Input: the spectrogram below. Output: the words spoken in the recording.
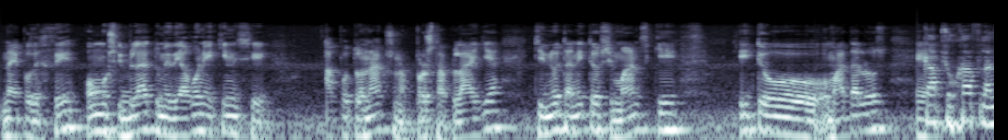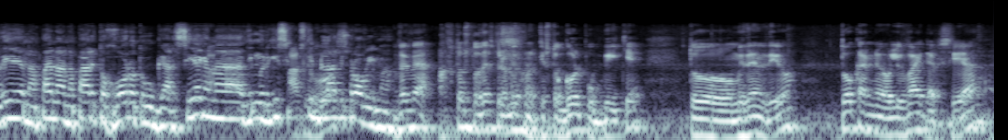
να υποδεχθεί, όμως στην πλάτη του με διαγώνια κίνηση από τον άξονα προς τα πλάγια κινούταν είτε ο Σιμάνσκι είτε ο, ο Μάνταλος. Κάποιο χαφ, δηλαδή να, πάει, να, να πάρει το χώρο του Γκαρσία για να δημιουργήσει στην Ακριβώς. πλάτη πρόβλημα. Βέβαια, αυτό στο δεύτερο μήχρονο και στον γκολ που μπήκε, το 0-2, το έκανε ο Λιβάη Γκαρσία,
